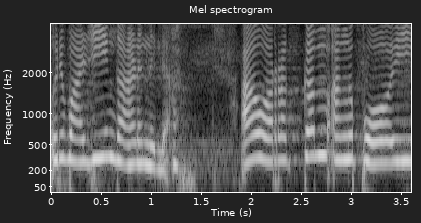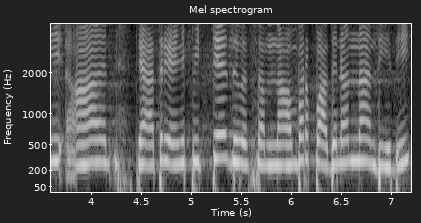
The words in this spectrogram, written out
ഒരു വഴിയും കാണുന്നില്ല. ആ ഉറക്കം അങ്ങ് പോയി. ആ രാത്രി കഴിഞ്ഞ് പിറ്റേ ദിവസം നവംബർ പതിനൊന്നാം തീയതി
